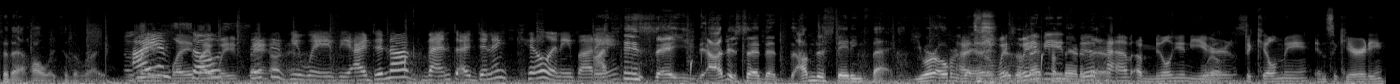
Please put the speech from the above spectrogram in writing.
to that hallway to the right. I am Play by so sick of you, Wavy. I did not vent. I didn't kill I anybody. didn't say you. I just said that. I'm just stating facts. You are over there. Alright, so Wa- There's a vent Wavy from there did there. have a million years to kill me in security.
